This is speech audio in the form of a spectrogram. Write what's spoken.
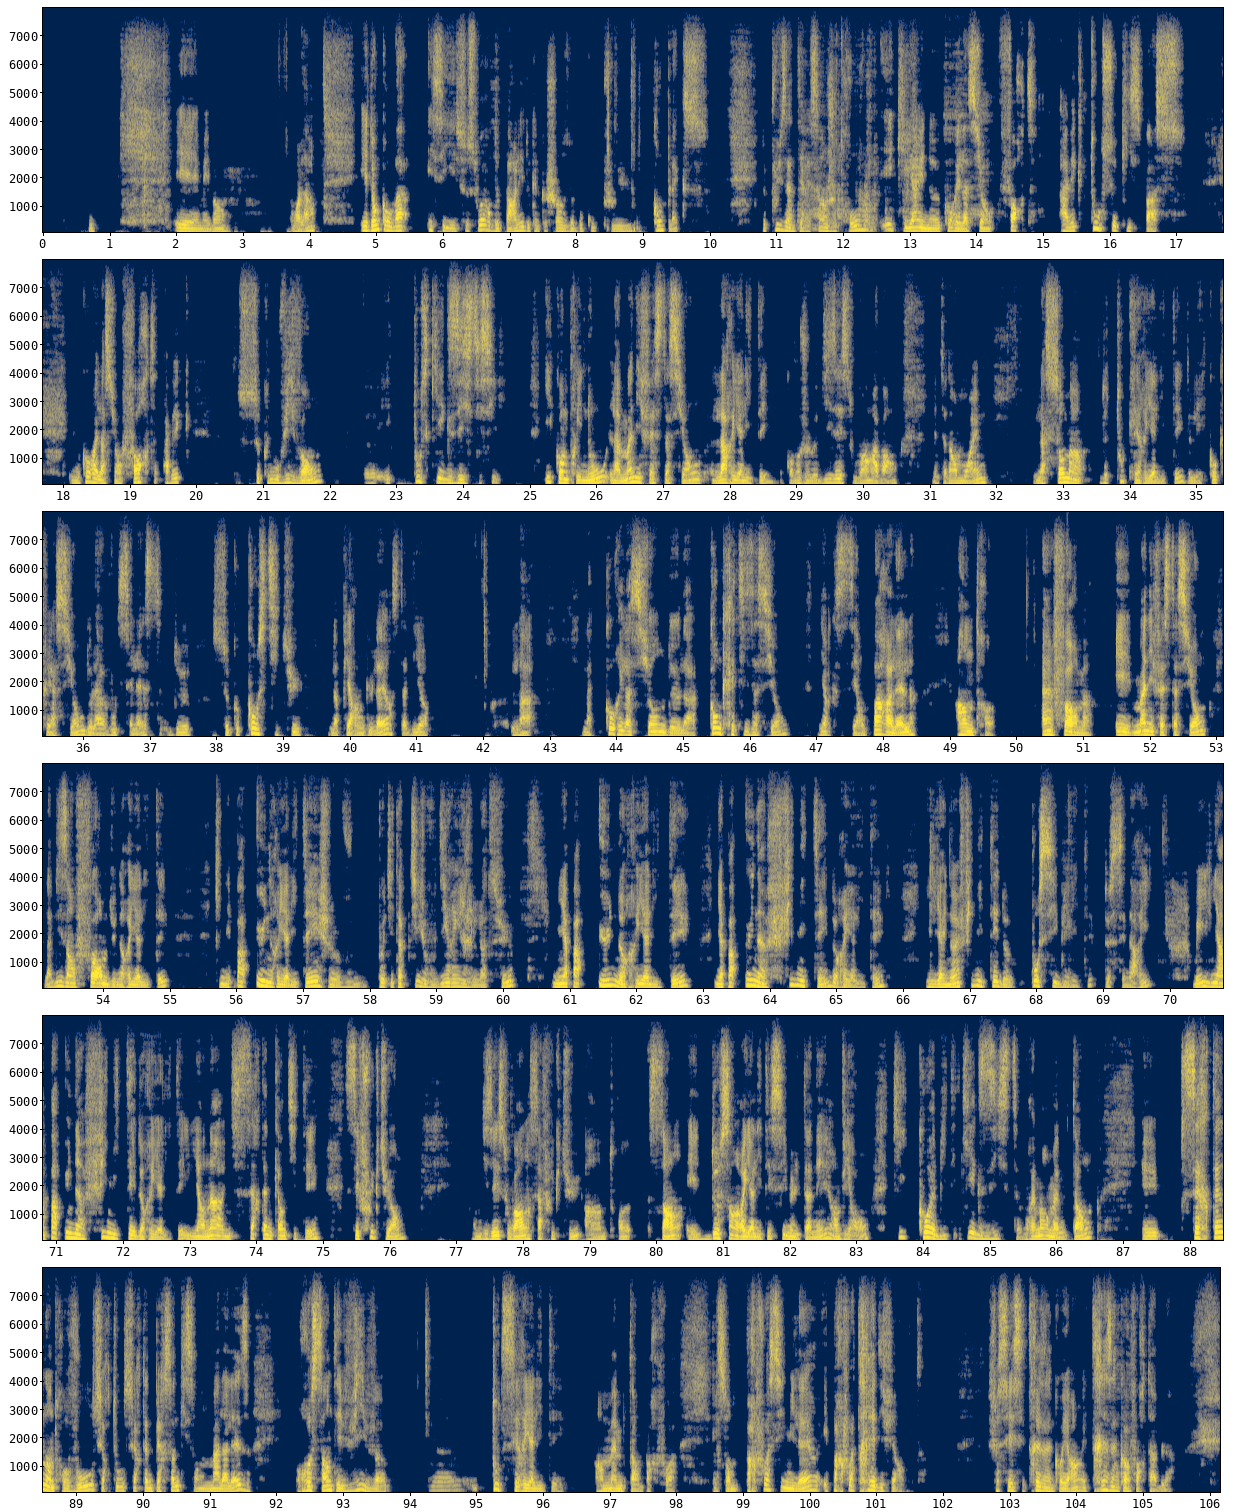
Et mais bon, voilà. Et donc on va essayer ce soir de parler de quelque chose de beaucoup plus complexe, de plus intéressant, je trouve, et qui a une corrélation forte avec tout ce qui se passe. Une corrélation forte avec ce que nous vivons euh, et tout ce qui existe ici, y compris nous, la manifestation, la réalité, comme je le disais souvent avant, maintenant moins, la somme de toutes les réalités, de les co-créations, de la voûte céleste, de ce que constitue la pierre angulaire, c'est-à-dire la, la corrélation de la concrétisation, c'est-à-dire que c'est en parallèle entre informe et manifestation, la mise en forme d'une réalité qui n'est pas une réalité. Petit à petit, je vous dirige là-dessus. Il n'y a pas une réalité, il n'y a pas une infinité de réalités. Il y a une infinité de possibilités de scénarii, mais il n'y a pas une infinité de réalités, il y en a une certaine quantité, c'est fluctuant. On me disait souvent, ça fluctue entre 100 et 200 réalités simultanées environ, qui cohabitent, qui existent vraiment en même temps. Et certains d'entre vous, surtout certaines personnes qui sont mal à l'aise, ressentent et vivent euh, toutes ces réalités en même temps parfois. Elles sont parfois similaires et parfois très différentes. Je sais, c'est très incohérent et très inconfortable.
